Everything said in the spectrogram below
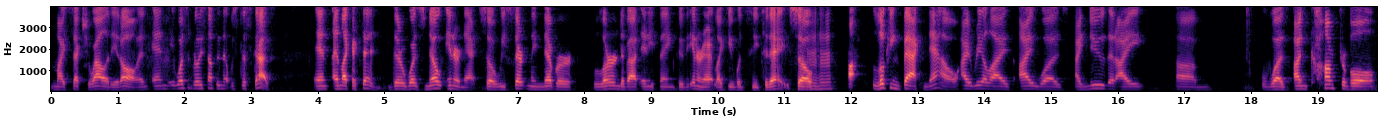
my sexuality at all, and and it wasn't really something that was discussed. And and like I said, there was no internet, so we certainly never learned about anything through the internet like you would see today. So. Mm-hmm. Uh, looking back now, I realize I was I knew that I um, was uncomfortable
